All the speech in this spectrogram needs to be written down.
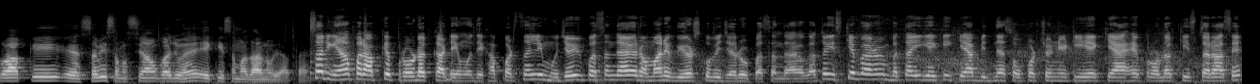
तो आपकी सभी समस्याओं का जो है एक ही समाधान हो जाता है। सर यहाँ पर आपके प्रोडक्ट का डेमो देखा। पर्सनली मुझे भी पसंद आया और हमारे व्यूअर्स को भी ज़रूर पसंद आया होगा। तो इसके बारे में बताइए कि क्या बिज़नेस अपॉर्चुनिटी है क्या है प्रोडक्ट किस तरह से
